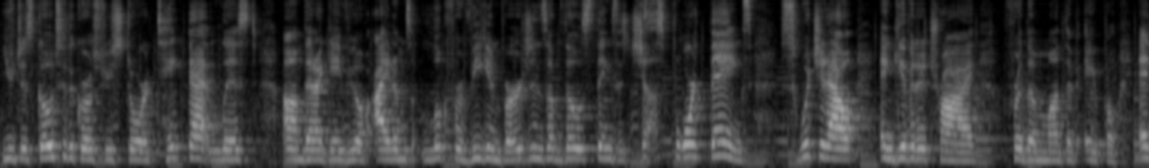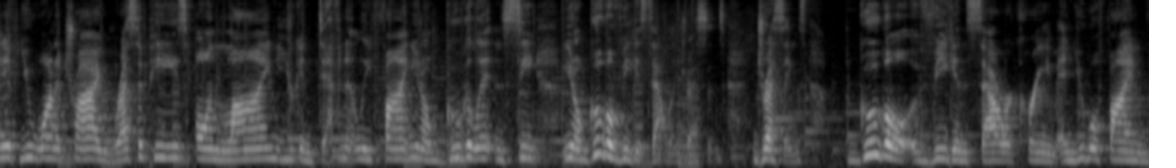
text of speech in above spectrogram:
You just go to the grocery store, take that list um, that I gave you of items, look for vegan versions of those things. It's just four things. Switch it out and give it a try for the month of April. And if you want to try recipes online, you can definitely find, you know, Google it and see, you know, Google vegan salad dressings, dressings. Google vegan sour cream and you will find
